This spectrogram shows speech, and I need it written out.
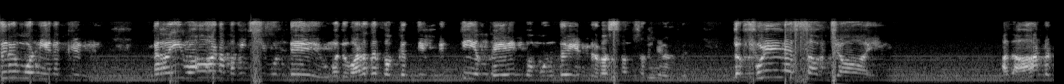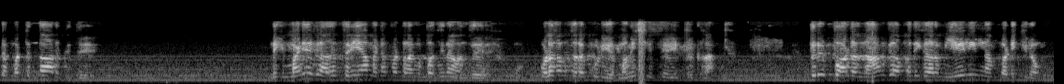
திருமுன் எனக்கு நிறைவான மகிழ்ச்சி உண்டு. உமது வலது பக்கத்தில் நித்திய பேரின்பம் உண்டு என்று வசனம் சொல்கிறது. த ஃபுல்னஸ் ஆஃப் ஜாய் அது ஆண்டுகிட்ட மட்டும்தான் இருக்குது. இன்னைக்கு மனிதர்கள் அதை தெரியாம என்ன பண்றாங்க? பாத்தீங்கன்னா வந்து உலகம் தரக்கூடிய மகிழ்ச்சியை தேடிட்டு இருக்கிறாங்க. திருப்பாடல் நான்காம் அதிகாரம் ஏழில் நாம் படிக்கிறோம்.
